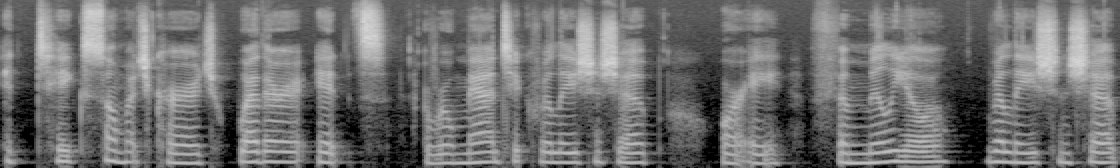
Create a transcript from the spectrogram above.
It takes so much courage, whether it's a romantic relationship or a familial relationship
